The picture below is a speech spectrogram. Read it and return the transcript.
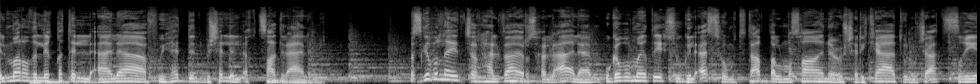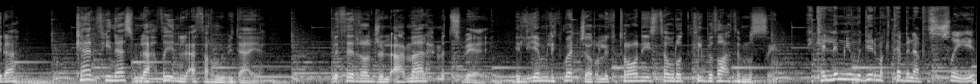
المرض اللي قتل الآلاف ويهدد بشل الاقتصاد العالمي. بس قبل لا ينتشر هالفيروس حول العالم وقبل ما يطيح سوق الأسهم وتتعطل المصانع والشركات والمنشآت الصغيرة كان في ناس ملاحظين الأثر من البداية. مثل رجل الأعمال أحمد سبيعي اللي يملك متجر إلكتروني يستورد كل بضاعته من الصين. يكلمني مدير مكتبنا في الصين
